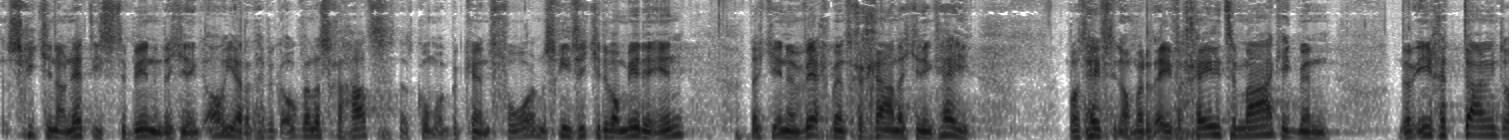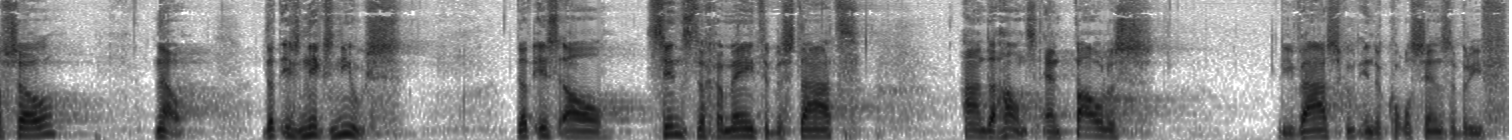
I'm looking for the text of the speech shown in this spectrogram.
schiet je nou net iets te binnen dat je denkt, oh ja, dat heb ik ook wel eens gehad. Dat komt me bekend voor. Misschien zit je er wel middenin. Dat je in een weg bent gegaan dat je denkt, hé, hey, wat heeft dit nog met het evangelie te maken? Ik ben erin getuind of zo. Nou, dat is niks nieuws. Dat is al sinds de gemeente bestaat aan de hand. En Paulus, die waarschuwt in de Colossensebrief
